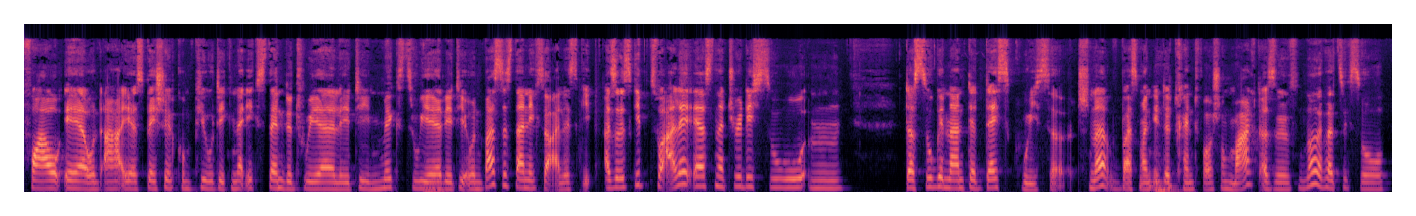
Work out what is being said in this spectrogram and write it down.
VR und AR, Spatial Computing, ne, Extended Reality, Mixed mhm. Reality und was es da nicht so alles gibt. Also es gibt zuallererst natürlich so mh, hm, das sogenannte Desk Research, ne, was man in der mhm. Trendforschung macht. Also ne, hört sich so,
